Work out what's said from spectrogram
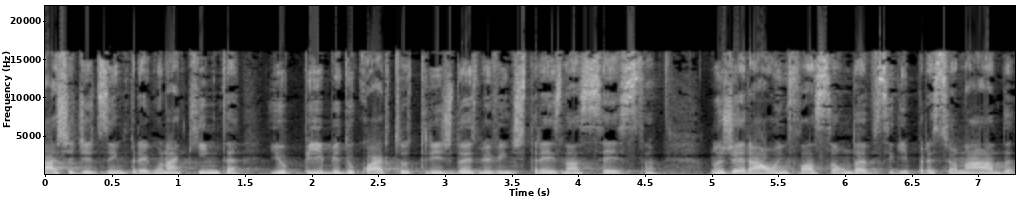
taxa de desemprego na quinta e o PIB do quarto TRI de 2023 na sexta. No geral, a inflação deve seguir pressionada,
